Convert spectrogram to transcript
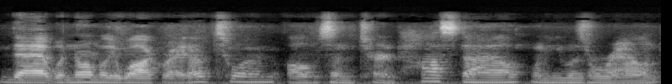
that would normally walk right up to him all of a sudden turned hostile when he was around.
